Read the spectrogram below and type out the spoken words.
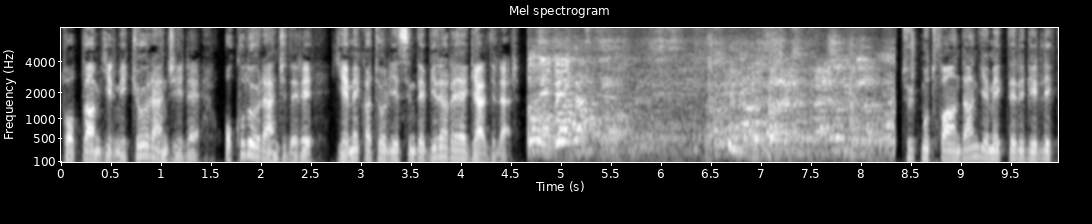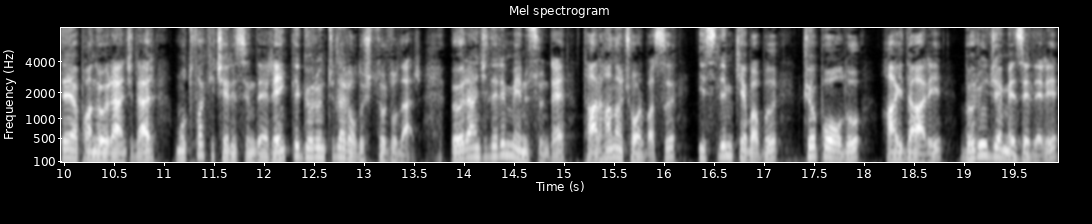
toplam 22 öğrenciyle okul öğrencileri yemek atölyesinde bir araya geldiler. Türk mutfağından yemekleri birlikte yapan öğrenciler mutfak içerisinde renkli görüntüler oluşturdular. Öğrencilerin menüsünde tarhana çorbası, islim kebabı, köpoğlu, haydari, börülce mezeleri,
